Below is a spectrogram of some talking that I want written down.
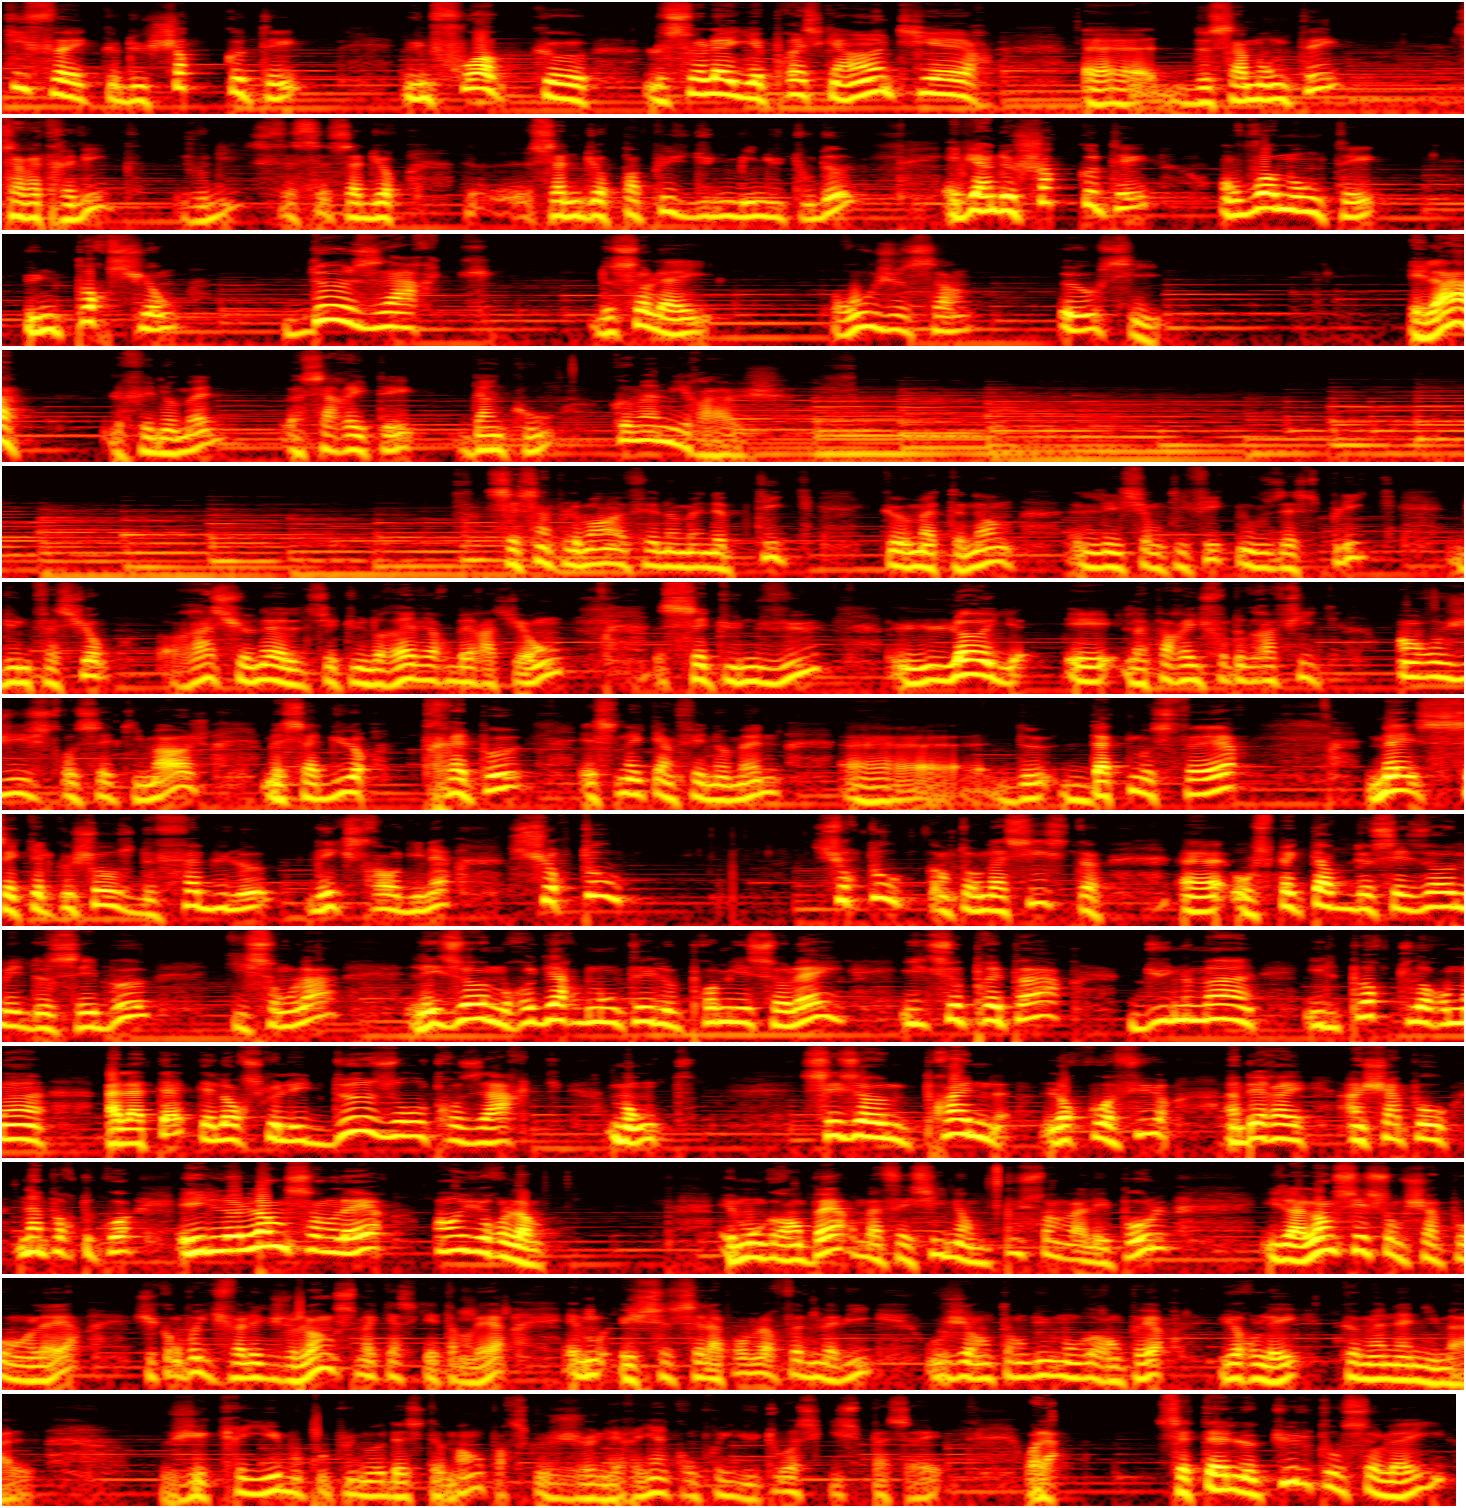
qui fait que de chaque côté, une fois que le Soleil est presque à un tiers euh, de sa montée, ça va très vite, je vous dis, ça, ça ne dure pas plus d'une minute ou deux, eh bien de chaque côté, on voit monter une portion, deux arcs de Soleil, rouge sang, eux aussi. Et là, le phénomène va s'arrêter d'un coup comme un mirage. C'est simplement un phénomène optique que maintenant les scientifiques nous expliquent d'une façon rationnelle. C'est une réverbération, c'est une vue. L'œil et l'appareil photographique enregistrent cette image, mais ça dure très peu et ce n'est qu'un phénomène euh, d'atmosphère. Mais c'est quelque chose de fabuleux, d'extraordinaire, surtout quand on assiste euh, au spectacle de ces hommes et de ces bœufs qui sont là, les hommes regardent monter le premier soleil, ils se préparent, d'une main, ils portent leurs mains à la tête, et lorsque les deux autres arcs montent, ces hommes prennent leur coiffure, un béret, un chapeau, n'importe quoi, et ils le lancent en l'air en hurlant. Et mon grand-père m'a fait signe en me poussant à l'épaule, il a lancé son chapeau en l'air. J'ai compris qu'il fallait que je lance ma casquette en l'air. Et, c'est la première fois de ma vie où j'ai entendu mon grand-père hurler comme un animal. J'ai crié beaucoup plus modestement parce que je n'ai rien compris du tout à ce qui se passait. Voilà, c'était le culte au soleil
